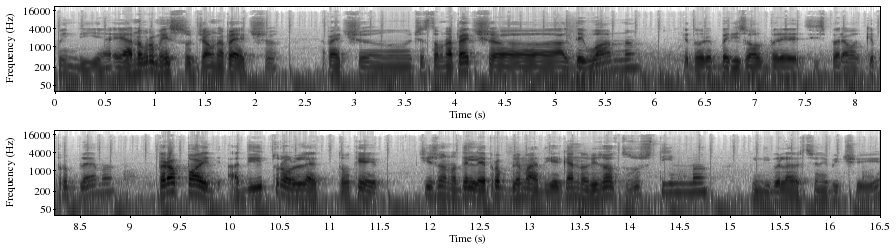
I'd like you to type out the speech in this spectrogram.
Quindi, eh, e hanno promesso già una patch. Una patch eh, c'è stata una patch uh, al day one che dovrebbe risolvere, si spera, qualche problema. Però poi addirittura ho letto che ci sono delle problematiche che hanno risolto su Steam, quindi per la versione PC,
